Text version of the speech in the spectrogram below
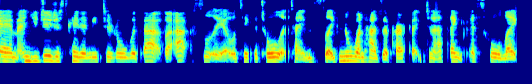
Um, and you do just kind of need to roll with that. But absolutely it will take a toll at times. Like no one has it perfect. And I think this whole like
